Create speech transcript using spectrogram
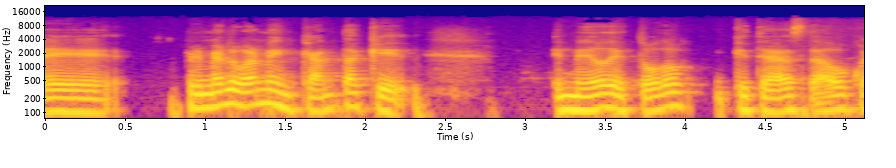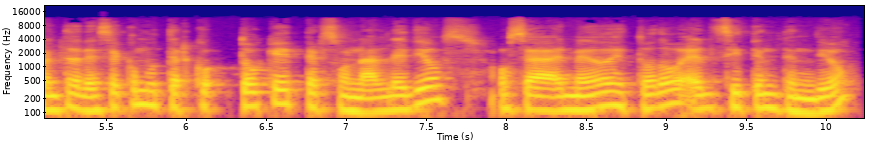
Eh, en primer lugar, me encanta que en medio de todo que te has dado cuenta de ese como toque personal de Dios. O sea, en medio de todo, Él sí te entendió,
